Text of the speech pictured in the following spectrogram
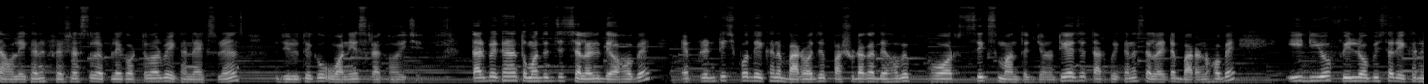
তাহলে এখানে ফ্রেশার্স তো অ্যাপ্লাই করতে পারবে। এখানে এক্সপিরিয়েন্স জিরো থেকে ওয়ান ইয়ার্স রাখা হয়েছে। তারপর এখানে তোমাদের যে স্যালারি দেওয়া হবে অ্যাপ্রেন্টিস পদে এখানে বারো হাজার পাঁচশো টাকা দেওয়া হবে ফর সিক্স মান্থের জন্য, ঠিক আছে? তারপর এখানে স্যালারিটা বাড়ানো হবে। ইডিও ফিল্ড অফিসার এখানে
